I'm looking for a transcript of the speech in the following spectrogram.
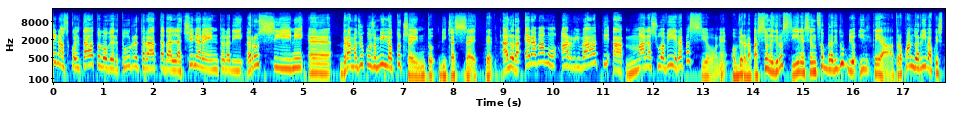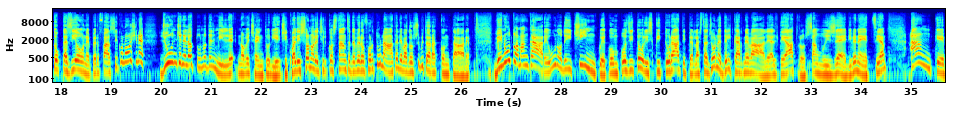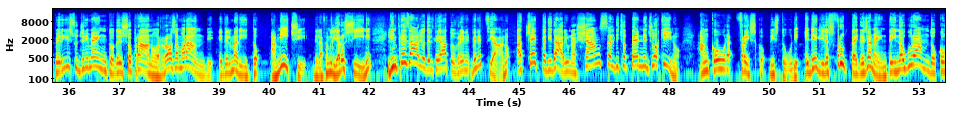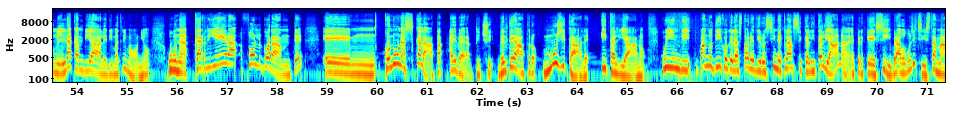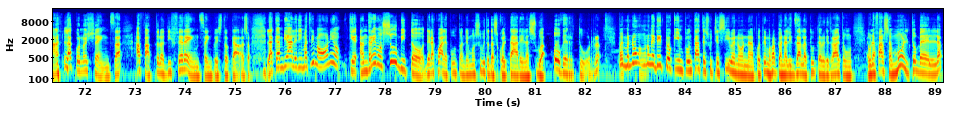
Appena ascoltato l'overture tratta dalla Cenerentola di Rossini, eh, dramma giocoso 1817. Allora, eravamo arrivati a Ma la sua vera passione, ovvero la passione di Rossini, è senza ombra di dubbio il teatro. Quando arriva questa occasione per farsi conoscere, giunge nell'autunno del 1910. Quali sono le circostanze davvero fortunate? Le vado subito a raccontare. Venuto a mancare uno dei cinque compositori compositori scritturati per la stagione del carnevale al teatro San Moisè di Venezia, anche per il suggerimento del soprano Rosa Morandi e del marito amici della famiglia Rossini, l'impresario del teatro veneziano accetta di dare una chance al diciottenne Gioachino, ancora fresco di studi, ed egli la sfrutta egregiamente inaugurando con la cambiale di matrimonio una carriera folgorante ehm, con una scalata ai vertici del teatro musicale italiano. Quindi quando dico che la storia di Rossini è classica all'italiana è perché sì, bravo musicista, ma la conoscenza ha fatto la differenza in questo caso. La cambiale di matrimonio che andremo subito, della quale appunto andremo subito ad ascoltare la sua overture. Poi non, non è detto che in puntate successive non potremo proprio analizzarla tutta perché tra l'altro è una farsa molto bella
